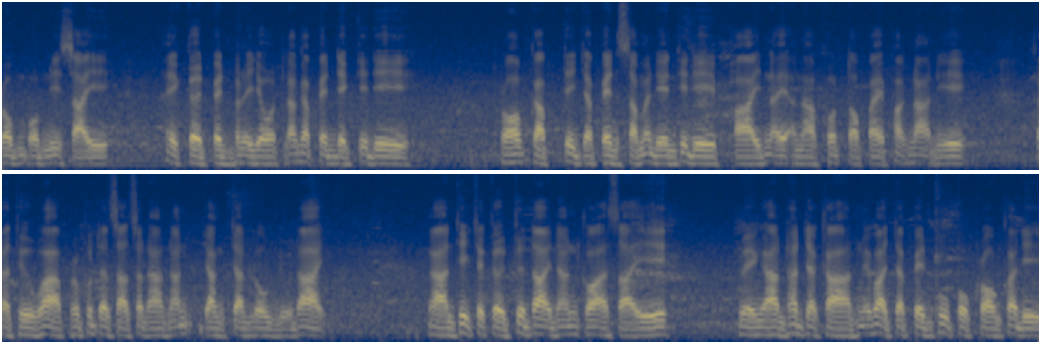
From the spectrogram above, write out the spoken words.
รมบ่มนิสัย ให้เกิดเป็นประโยชน์แล้วก็เป็นเด็กที่ดี พร้อมกับที่จะเป็นสมเณรที่ดีภายในอนาคตต่อไปภาคหน้านี้ ก็ถือว่าพระพุทธศาสนานั้นยังจันลงอยู่ได้ งานที่จะเกิดขึ้นได้นั้นก็อาศัยหน่วยงานราชการไม่ว่าจะเป็นผู้ปกครองก็ดี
